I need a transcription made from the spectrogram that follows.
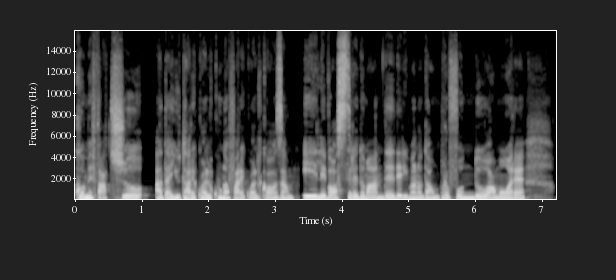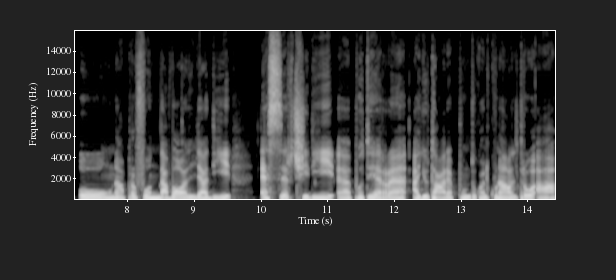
come faccio ad aiutare qualcuno a fare qualcosa e le vostre domande derivano da un profondo amore o una profonda voglia di esserci, di eh, poter aiutare appunto qualcun altro a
